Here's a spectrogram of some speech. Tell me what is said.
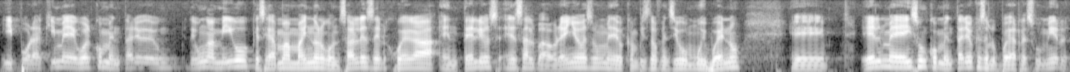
Y por aquí me llegó el comentario de un, de un amigo que se llama Maynor González. Él juega en Telios, es salvadoreño, es un mediocampista ofensivo muy bueno. Eh, él me hizo un comentario que se lo voy a resumir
